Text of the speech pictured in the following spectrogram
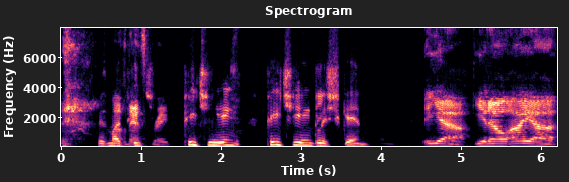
with my oh, that's peach, great. peachy peachy English skin. Yeah, you know, I uh,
